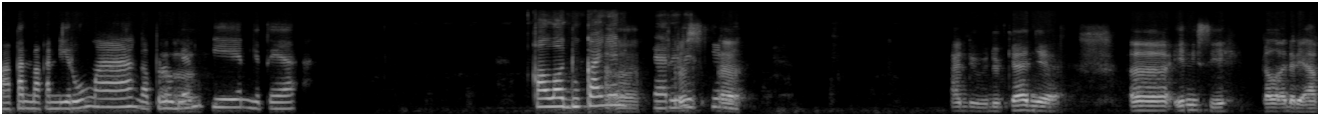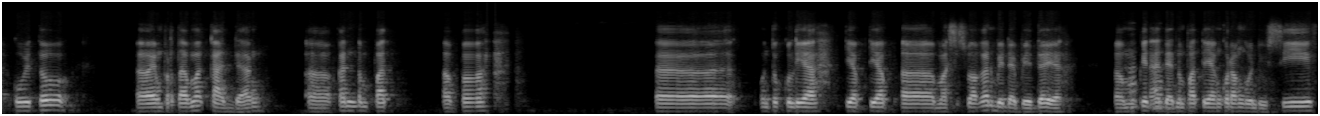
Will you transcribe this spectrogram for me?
Makan-makan di rumah, nggak perlu bensin gitu ya. Kalau dukanya uh, nih dari terus, Rizky uh, Aduh, dukanya. Uh, ini sih, kalau dari aku itu uh, yang pertama kadang uh, kan tempat apa uh, untuk kuliah tiap-tiap uh, mahasiswa kan beda-beda ya uh, mungkin ada tempat yang kurang kondusif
